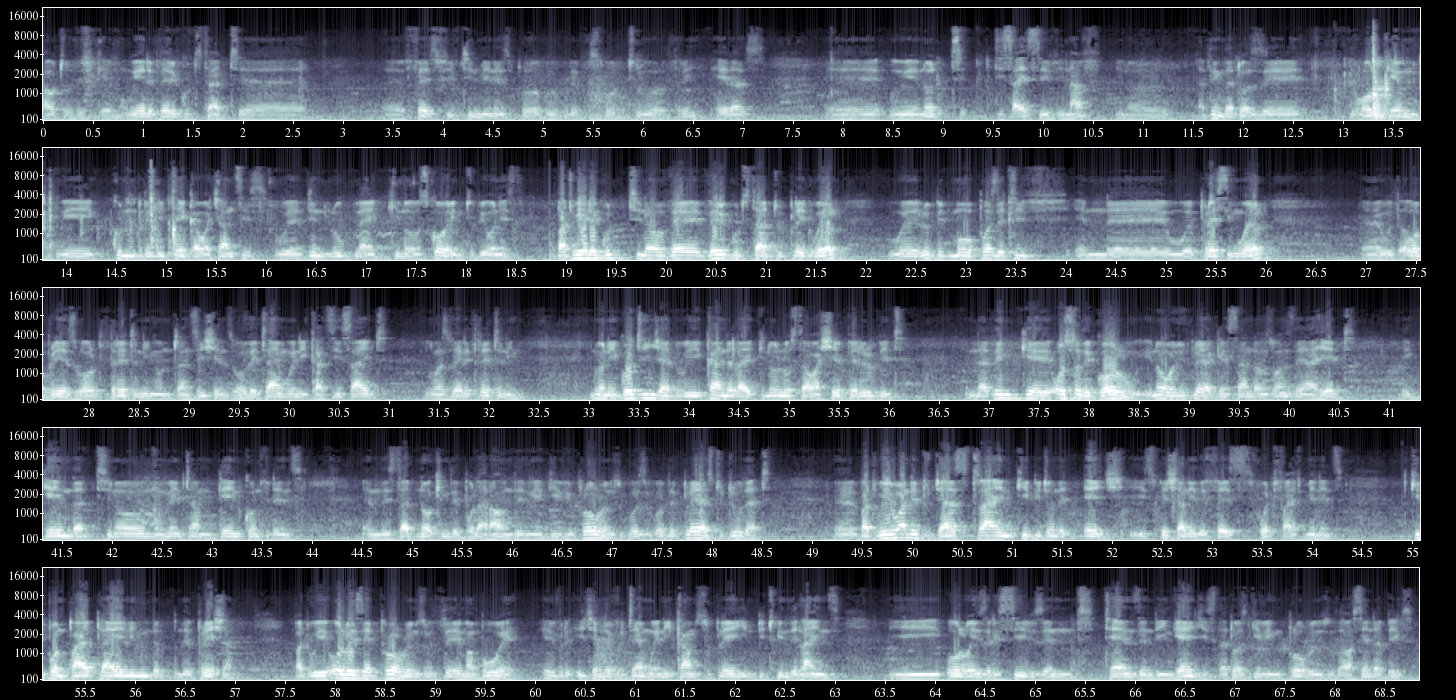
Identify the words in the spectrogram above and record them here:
out of this game. We had a very good start. Uh, uh, first 15 minutes, probably we would have scored two or three headers. Uh, we were not decisive enough. You know, I think that was uh, the whole game. We couldn't really take our chances. We didn't look like you know scoring, to be honest. But we had a good, you know, very very good start. We played well. We were a little bit more positive and uh, we were pressing well. Uh, with Aubrey as well, threatening on transitions all the time when he cuts inside. It was very threatening. When he got injured, we kind of like you know lost our shape a little bit. And I think uh, also the goal, you know, when you play against Sundowns, once they are ahead, they gain that you know momentum, gain confidence, and they start knocking the ball around. And they may give you problems because you've got the players to do that. Uh, but we wanted to just try and keep it on the edge, especially the first 45 minutes. Keep on piling the, the pressure. But we always had problems with uh, Maboe every, each and every time when he comes to play in between the lines. He always receives and turns and engages. That was giving problems with our centre backs.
